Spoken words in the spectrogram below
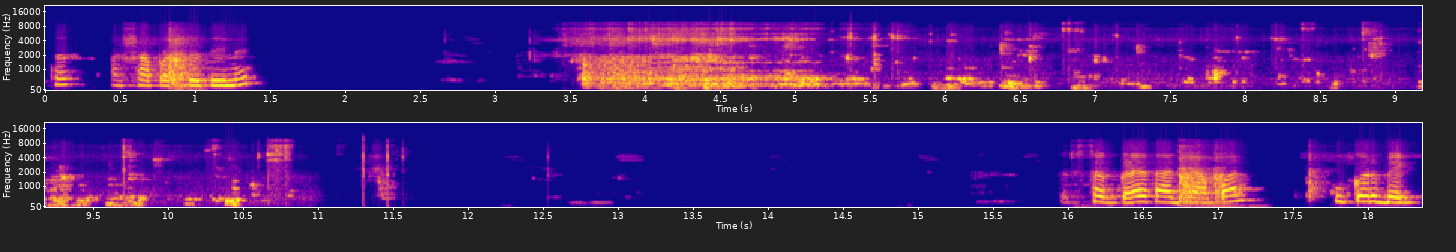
तर अशा पद्धतीने. तर सगळ्यात आधी आपण कुकर बेक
